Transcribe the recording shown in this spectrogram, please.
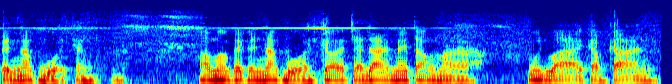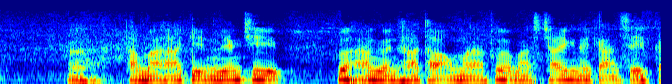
เป็นนักบวชกัน เพราะเมื่อไปเป็นนักบวชก็จะได้ไม่ต้องมาวุ่นวายกับการทำมาหากินเลี้ยงชีพ เพื่อหาเงินหาทองมาเพื่อมาใช้ในการเสพก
